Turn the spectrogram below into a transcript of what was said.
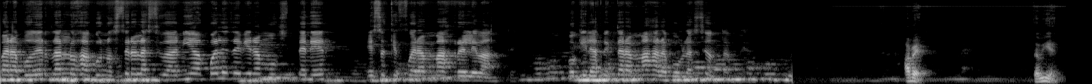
para poder darlos a conocer a la ciudadanía, cuáles debiéramos tener esos que fueran más relevantes o que le afectaran más a la población también. A ver, está bien.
